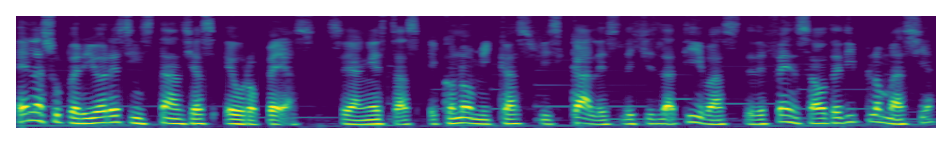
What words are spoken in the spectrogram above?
en las superiores instancias europeas, sean estas económicas, fiscales, legislativas, de defensa o de diplomacia,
